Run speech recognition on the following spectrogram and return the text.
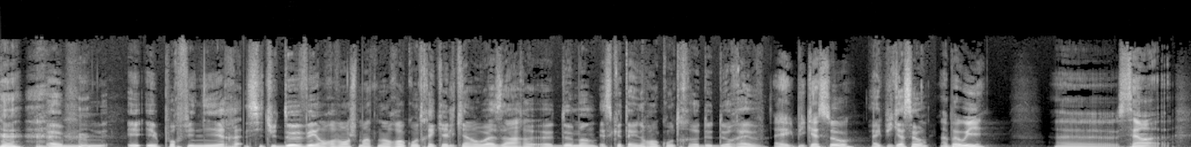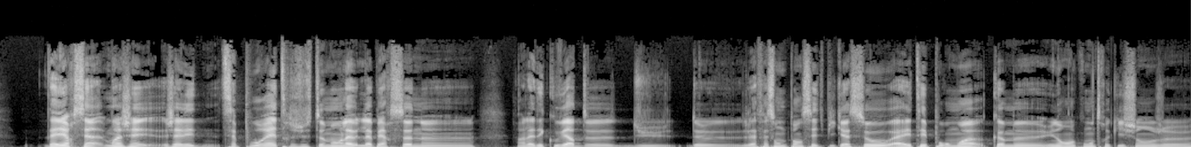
Euh, et, et pour finir, si tu devais en revanche maintenant rencontrer quelqu'un au hasard euh, demain, est-ce que tu as une rencontre de, de rêve? Avec Picasso. Avec Picasso? Ah bah oui. Euh, c'est un... D'ailleurs, moi, j'allais, ça pourrait être justement la, la personne, la découverte de, la façon de penser de Picasso a été pour moi comme euh, une rencontre qui change euh,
